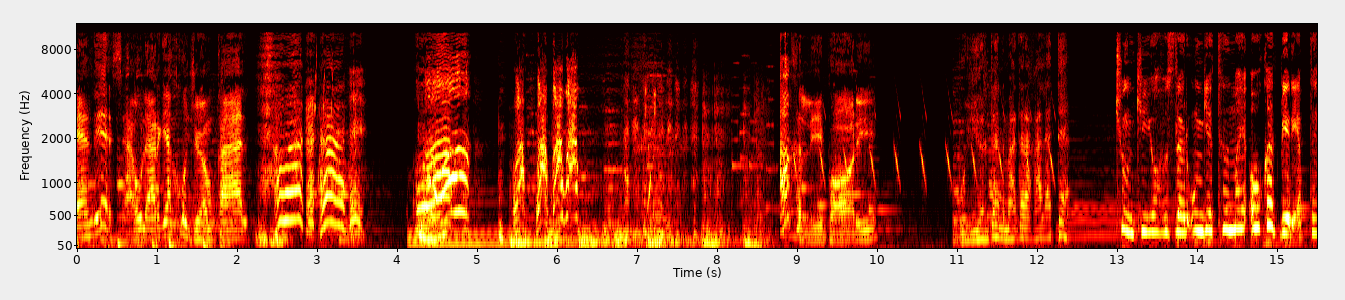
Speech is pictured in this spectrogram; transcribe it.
endi esa ularga hujum qil. Aqlli pori bu yerda nimadir g'alati chunki yovuzlar unga tinmay ovqat beryapti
